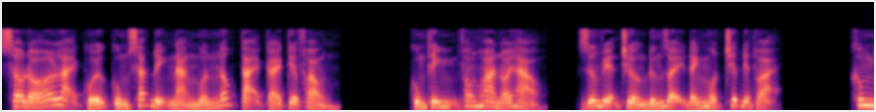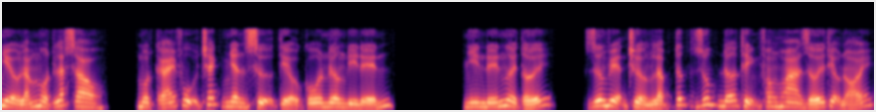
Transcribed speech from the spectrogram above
sau đó lại cuối cùng xác định nàng muốn ngốc tại cái kia phòng. Cùng thịnh phong hoa nói hảo, Dương viện trưởng đứng dậy đánh một chiếc điện thoại. Không nhiều lắm một lát sau, một cái phụ trách nhân sự tiểu cô nương đi đến. Nhìn đến người tới, Dương viện trưởng lập tức giúp đỡ Thịnh Phong Hoa giới thiệu nói,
